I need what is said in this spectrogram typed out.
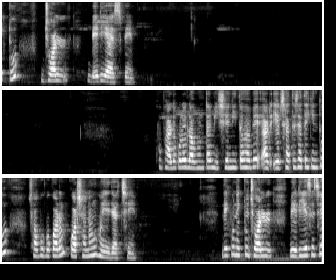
একটু জল বেরিয়ে আসবে। খুব ভালো করে লবণটা মিশিয়ে নিতে হবে আর এর সাথে সাথেই কিন্তু সব উপকরণ কষানোও হয়ে যাচ্ছে। দেখুন একটু জল বেরিয়ে এসেছে।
